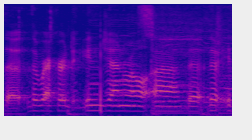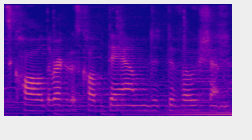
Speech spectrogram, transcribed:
the, the record in general. Uh, the, the, it's called, the record is called Damned Devotion.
